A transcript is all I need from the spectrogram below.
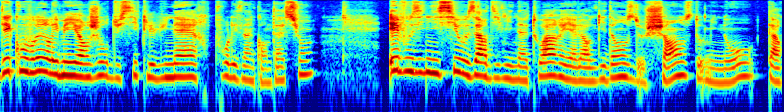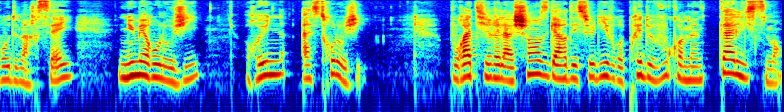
découvrir les meilleurs jours du cycle lunaire pour les incantations, et vous initier aux arts divinatoires et à leur guidance de chance, domino, tarot de Marseille, numérologie, runes, astrologie. Pour attirer la chance, gardez ce livre près de vous comme un talisman.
